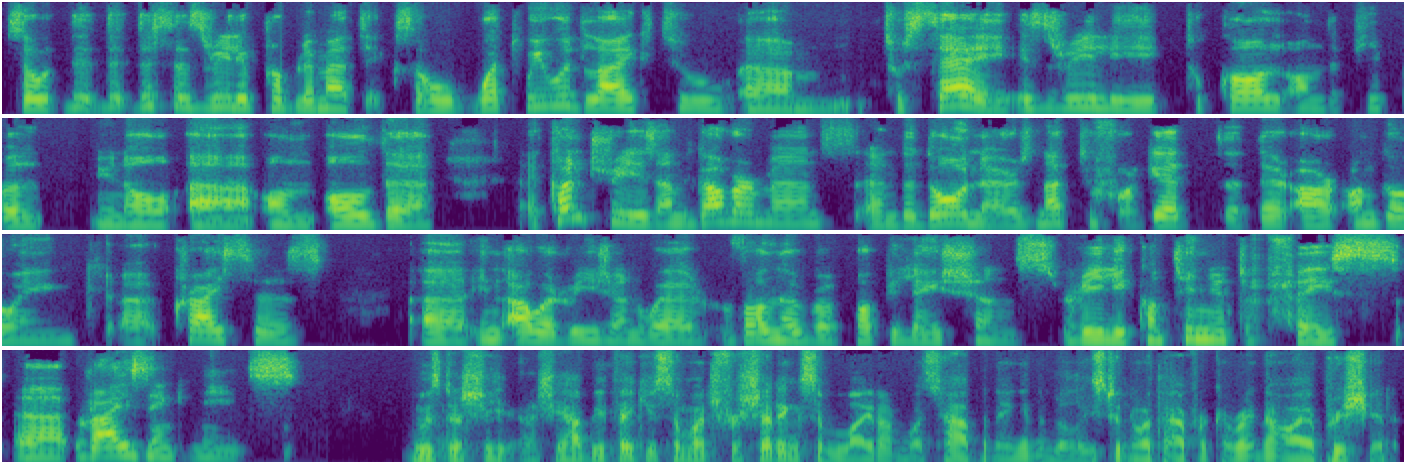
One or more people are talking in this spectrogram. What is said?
so th- th- this is really problematic so what we would like to um, to say is really to call on the people you know, uh, on all the uh, countries and governments and the donors not to forget that there are ongoing uh, crises uh, in our region where vulnerable populations really continue to face uh, rising needs. Muzna Shihabi, thank you so much for shedding some light on what's happening in the Middle East and North Africa right now. I appreciate it.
